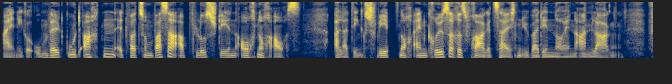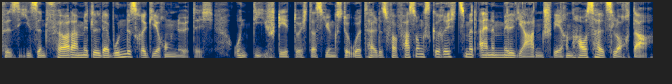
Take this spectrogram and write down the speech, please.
Einige Umweltgutachten, etwa zum Wasserabfluss, stehen auch noch aus. Allerdings schwebt noch ein größeres Fragezeichen über den neuen Anlagen. Für sie sind Fördermittel der Bundesregierung nötig. Und die steht durch das jüngste Urteil des Verfassungsgerichts mit einem milliardenschweren Haushaltsloch da.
